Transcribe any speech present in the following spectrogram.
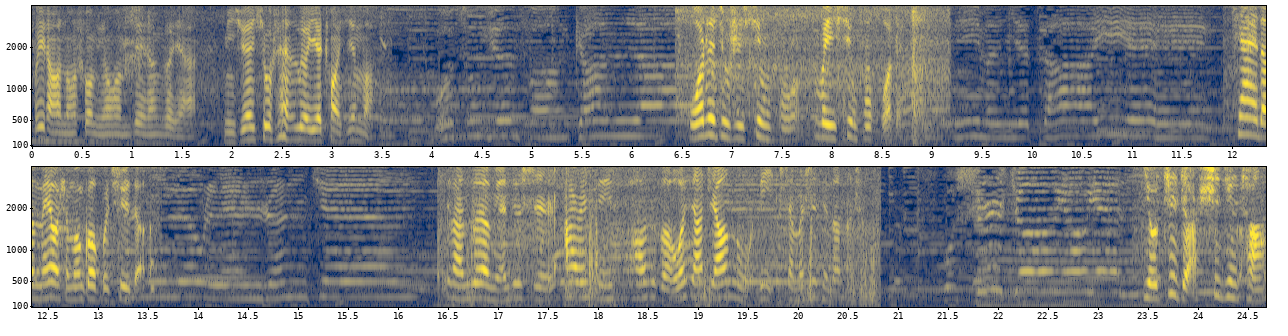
非常能说明我们这人格言：品学修身，乐业创新嘛。活着就是幸福，为幸福活着。亲爱的，没有什么过不去的。这版座右铭就是 Everything is possible。我想只要努力，什么事情都能成。有志者事竟成。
